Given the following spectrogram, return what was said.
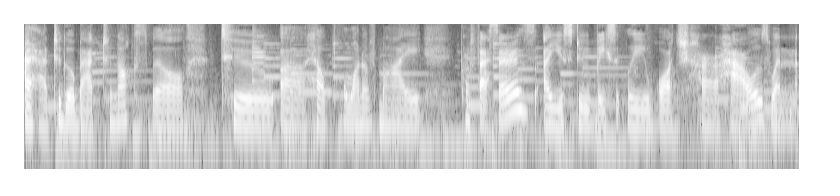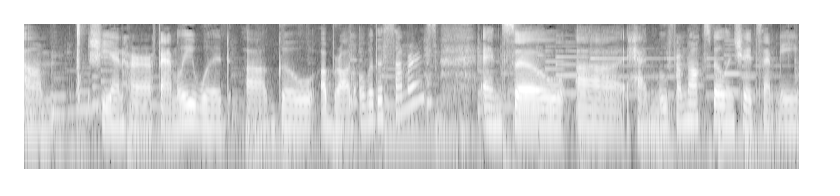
I had to go back to Knoxville to uh, help one of my professors. I used to basically watch her house when um, she and her family would uh, go abroad over the summers. And so uh, had moved from Knoxville and she had sent me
